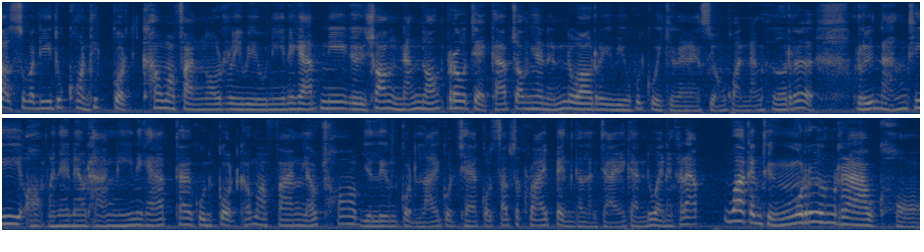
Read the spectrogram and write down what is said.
ก็สวัสดีทุกคนที่กดเข้ามาฟังรีวิวนี้นะครับ นี่คือช่องหนังน้องโปรเจกต์ครับช่องที่เน้นวอรีวิวพูดคุยเกี่ยวกับหนังสยองขวัญหนังเฮอร์เรอร์หรือหนังที่ออกมาในแนวทางนี้นะครับ ถ้าคุณกดเข้ามาฟังแล้วชอบอย่าลืมกดไลค์กดแชร์กด Subscribe เป็นกำลังใจให้กันด้วยนะครับ ว่ากันถึงเรื่องราวของ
